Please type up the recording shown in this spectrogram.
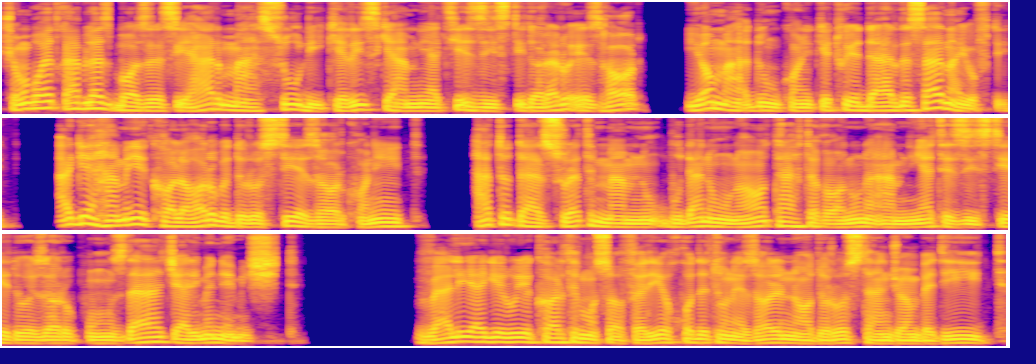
شما باید قبل از بازرسی هر محصولی که ریسک امنیتی زیستی داره رو اظهار یا معدوم کنید که توی دردسر نیفتید. اگه همه کالاها رو به درستی اظهار کنید، حتی در صورت ممنوع بودن اونها تحت قانون امنیت زیستی 2015 جریمه نمیشید. ولی اگه روی کارت مسافری خودتون اظهار نادرست انجام بدید،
